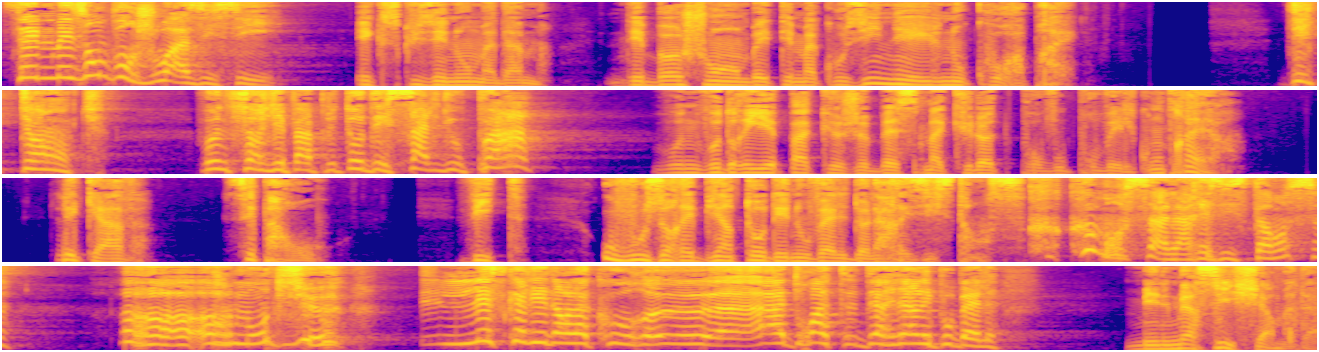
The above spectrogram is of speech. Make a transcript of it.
C'est une maison bourgeoise ici. Excusez-nous, madame. Des boches ont embêté ma cousine et ils nous courent après. Dites donc, vous ne seriez pas plutôt des sales youpins Vous ne voudriez pas que je baisse ma culotte pour vous prouver le contraire. Les caves, c'est par où? Vite, où vous aurez bientôt des nouvelles de la résistance. Comment ça, la résistance? Oh, oh, mon Dieu L'escalier dans la cour, euh, à droite, derrière les poubelles. Mille merci, chère madame.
